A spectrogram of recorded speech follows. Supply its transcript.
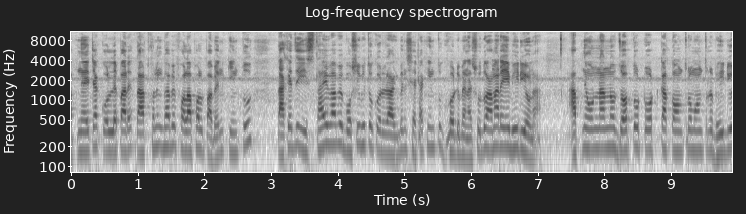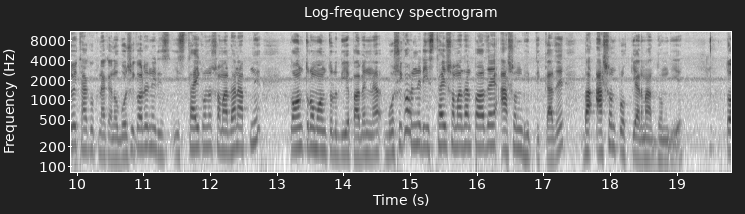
আপনি এটা করলে পারে তাৎক্ষণিকভাবে ফলাফল পাবেন, কিন্তু তাকে যে স্থায়ীভাবে বশীভূত করে রাখবেন, সেটা কিন্তু ঘটবে না। শুধু আমার এই ভিডিও না। আপনি অন্যান্য যত টোটকা তন্ত্রমন্ত্র ভিডিওই থাকুক না কেন, বশীকরণের স্থায়ী কোনো সমাধান আপনি তন্ত্রমন্ত্র দিয়ে পাবেন না। বশীকরণের স্থায়ী সমাধান পাওয়া যায় আসন ভিত্তিক কাজে বা আসন প্রক্রিয়ার মাধ্যম দিয়ে। তো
